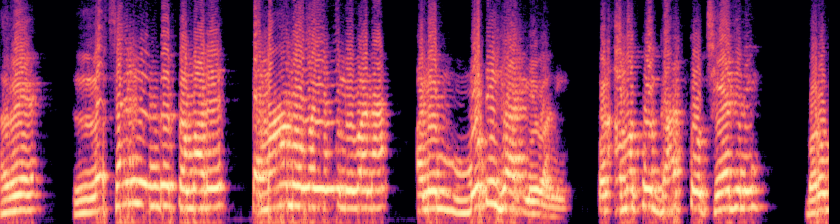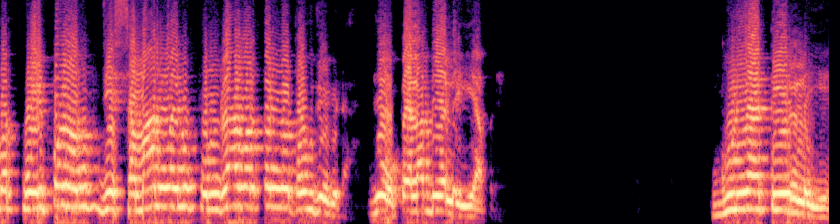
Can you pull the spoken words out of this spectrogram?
હવે લસાની અંદર તમારે તમામ અવયવો લેવાના અને મોટી ઘાત લેવાની. પણ આમાં કોઈ ઘાત તો છે જ નહીં. બરોબર? કોઈ પણ અંક જે સમાન હોય પુનરાવર્તન ન થવું જોઈએ બેટા. જો, પહેલા બે લઈએ આપણે. ગુણ્યા તેર લઈએ.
